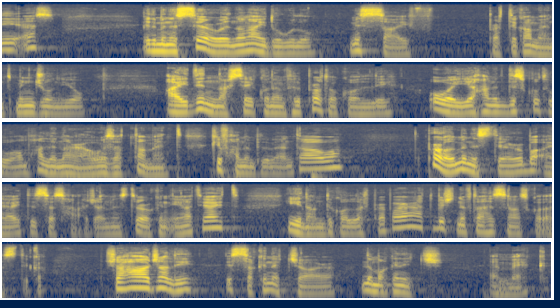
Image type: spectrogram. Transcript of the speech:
nieqes. Il-Ministeru ilna ngħidulu mis-sajf, prattikament minn Ġunju, għidilna x'se jkun hemm fil-protokolli u ejja ħa niddiskutuhom ħalli naraw eżattament kif ħa nimplimentawha, però l-Ministeru baqa' jgħid l-istess ħaġa. Il-Ministeru kien qiegħed jgħid, jien għandi kollox preparat biex niftaħ is-sena skolastika. Xi ħaġa li issa kienet ċara li ma kinitx hemmhekk.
